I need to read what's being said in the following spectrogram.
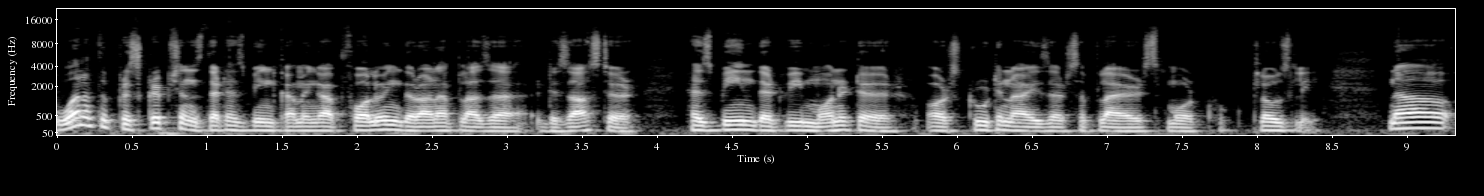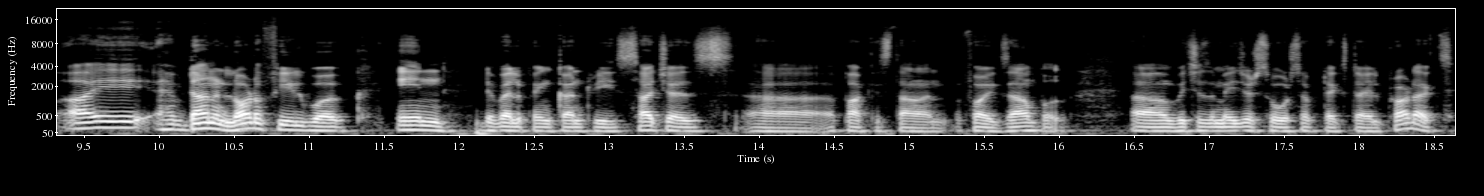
One of the prescriptions that has been coming up following the Rana Plaza disaster has been that we monitor or scrutinize our suppliers more closely. Now, I have done a lot of field work in developing countries such as uh, Pakistan, for example, uh, which is a major source of textile products.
